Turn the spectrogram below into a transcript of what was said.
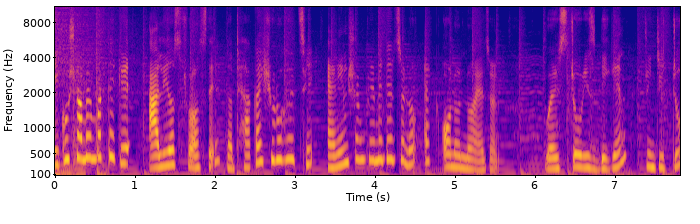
একুশ নভেম্বর থেকে আলিয়স ফ্রসে দ্য ঢাকায় শুরু হয়েছে অ্যানিমেশন প্রেমীদের জন্য এক অনন্য আয়োজন war stories begin twenty two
